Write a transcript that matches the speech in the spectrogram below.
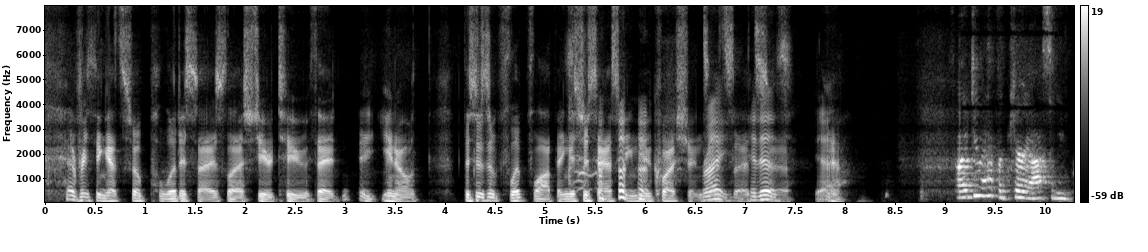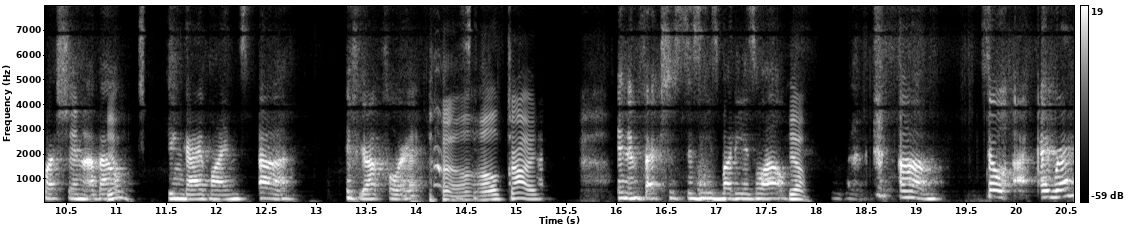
everything got so politicized last year too that you know this isn't flip-flopping it's just asking new questions right it's, it's, it is uh, yeah. yeah. so i do have a curiosity question about yeah. guidelines uh if you're up for it I'll, I'll try an infectious disease buddy as well yeah um so I read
